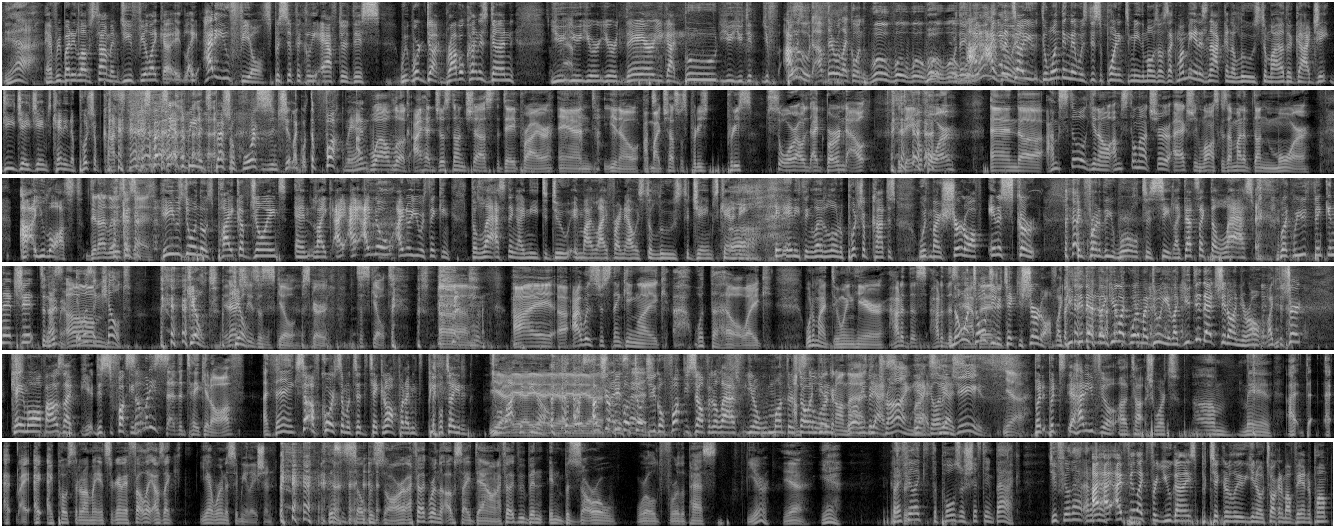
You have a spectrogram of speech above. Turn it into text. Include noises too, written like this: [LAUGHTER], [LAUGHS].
Yeah. Everybody loves Tom. And do you feel like, uh, like, how do you feel specifically after this? We, we're done. BravoCon is done. You, you, you're, you're there. You got booed. You, you did. You, I was- Dude, out there were like going woo, woo, woo, woo, woo. Were they woo. I, I gotta booing? tell you, the one thing that was disappointing to me the most, I was like, my man is not gonna lose to my other guy, J- DJ James Kennedy, in a push-up contest, [LAUGHS] especially after being in special forces and shit. Like, what the fuck, man? Uh, well, look, I had just done chest the day prior, and you know my chest was pretty pretty sore. I was I burned out the day [LAUGHS] before, and uh, I'm still you know I'm still not sure I actually lost because I might have done more. Uh, you lost. Did I lose? [LAUGHS] Okay. he was doing those pike up joints, and like I, I, I know, I know you were thinking the last thing I need to do in my life right now is to lose to James Kennedy in anything, let alone a push-up contest with my shirt off in a skirt in front of the world to see. Like that's like the last. Like, were you thinking that shit? It's a nightmare. It was a kilt. [LAUGHS] Guilt. It Guilt. actually is a skill, a skirt. It's a skilt. [LAUGHS] Um, I uh, I was just thinking like, ah, what the hell? Like, what am I doing here? How did this? How did this? No one told you to take your shirt off. Like you did that. Like you're like, what am I doing? here? Like you did that shit on your own. Like the shirt came off. I was like, here, this is fucking. Somebody said to take it off. I think. So of course someone said to take it off, but I mean people tell you to do a lot. yeah, you know, yeah, yeah, yeah, yeah. I'm sure people have told you to go fuck yourself in the last you know month or I'm so. still and you working didn't- on that. Well, he's been Yes, trying, yes, Michael. I mean, yes. jeez. Yeah. But but how do you feel, uh, Todd Schwartz? Um, man, I, th- I, I, I, I posted it on my Instagram. I felt like I was like, yeah, we're in a simulation. [LAUGHS] this is so bizarre. I feel like we're in the upside down. I feel like we've been in bizarro world for the past year. Yeah. Yeah, but I feel like the polls are shifting back. Do you feel that? I don't know. I, I, feel like for you guys, particularly, you know, talking about Vanderpump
